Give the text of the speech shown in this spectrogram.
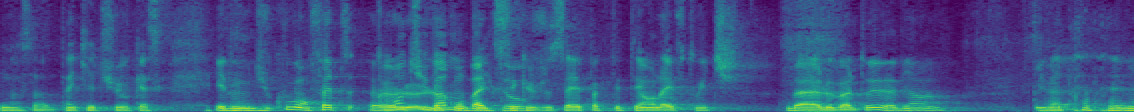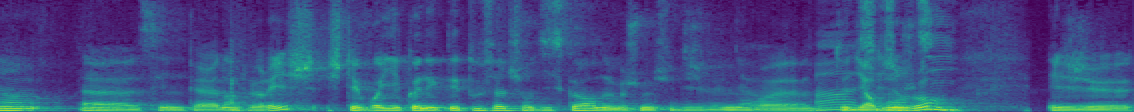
Non, ça, t'inquiète, je suis au casque. Et donc, du coup, en fait, euh, Comment le, tu le vas, mon contexte, c'est que je savais pas que t'étais en live Twitch. Bah, le balto, il va bien. hein. Il va très très bien. Euh, c'est une période un peu riche. Je t'ai voyé connecté tout seul sur Discord. Je me suis dit, je vais venir euh, Ah, te dire bonjour. gentil. Et je,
